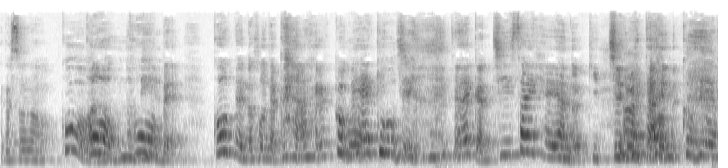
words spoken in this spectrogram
なんかその神戸神戸の方だから 小部屋キッチン。でなんか小さい部屋のキッチンみたいな。小部屋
